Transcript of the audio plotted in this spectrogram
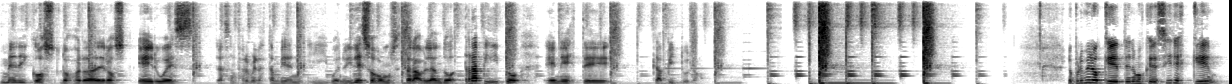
médicos, los verdaderos héroes, las enfermeras también y bueno, y de eso vamos a estar hablando rapidito en este capítulo. Lo primero que tenemos que decir es que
